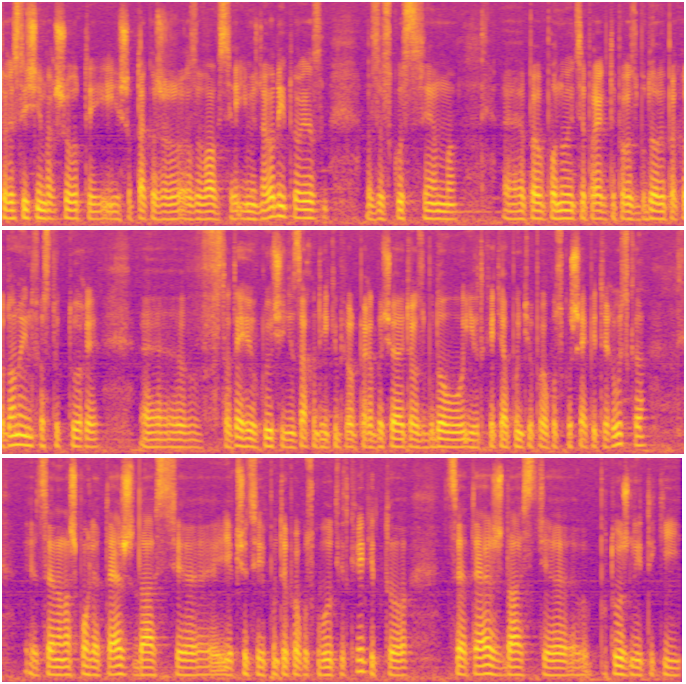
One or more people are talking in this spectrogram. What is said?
туристичні маршрути, і щоб також розвивався і міжнародний туризм. У зв'язку з цим плануються проекти по розбудові прикордонної інфраструктури. В стратегію включені заходи, які передбачають розбудову і відкриття пунктів пропуску Шепіт і Руська. Це, на наш погляд, теж дасть, е, якщо ці пункти пропуску будуть відкриті, то це теж дасть е, потужний такий,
